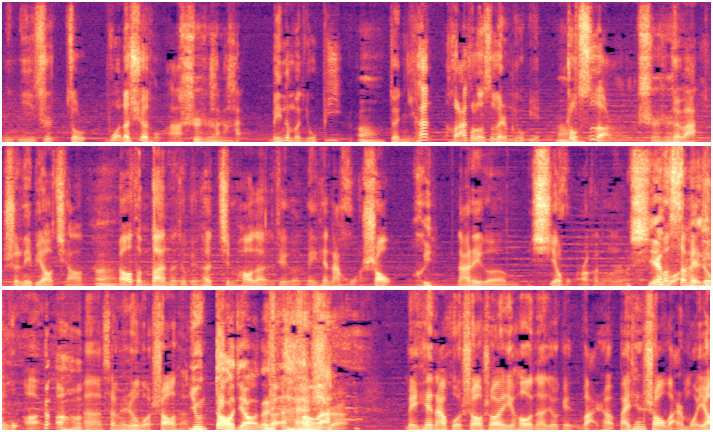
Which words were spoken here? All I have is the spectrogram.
你你是就是我的血统啊，是是。还还。没那么牛逼，嗯，对，你看赫拉克勒斯为什么牛逼？宙斯的儿子，是是，对吧？神力比较强，嗯，然后怎么办呢？就给他浸泡在这个每天拿火烧，嘿，拿这个邪火，可能是。邪火，三昧真火。啊，嗯，三昧真火烧他，用道教的方法。是，每天拿火烧，烧完以后呢，就给晚上白天烧，晚上抹药。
